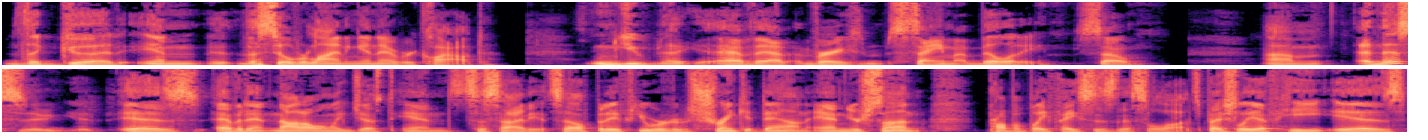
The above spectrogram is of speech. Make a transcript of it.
the good in the silver lining in every cloud. You have that very same ability. So, um, and this is evident not only just in society itself, but if you were to shrink it down and your son probably faces this a lot, especially if he is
